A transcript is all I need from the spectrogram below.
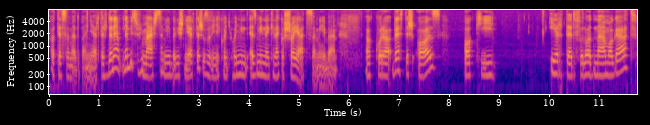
a te szemedben nyertes. De nem, nem biztos, hogy más szemében is nyertes, az a lényeg, hogy, hogy ez mindenkinek a saját szemében. Akkor a vesztes az, aki érted föladná magát,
